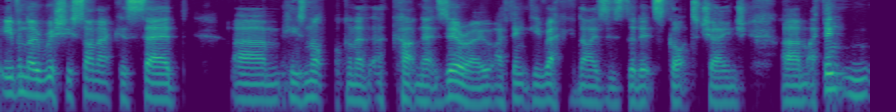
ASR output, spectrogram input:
even though Rishi Sunak has said um, he's not going to uh, cut net zero. I think he recognises that it's got to change. Um, I think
